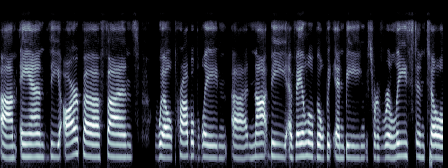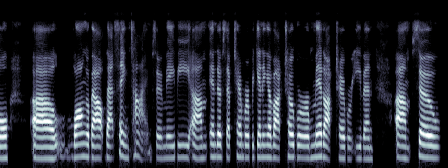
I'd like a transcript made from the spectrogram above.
Um, and the ARPA funds will probably uh, not be available and being sort of released until uh, long about that same time. So maybe um, end of September, beginning of October, or mid-October even. Um, so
